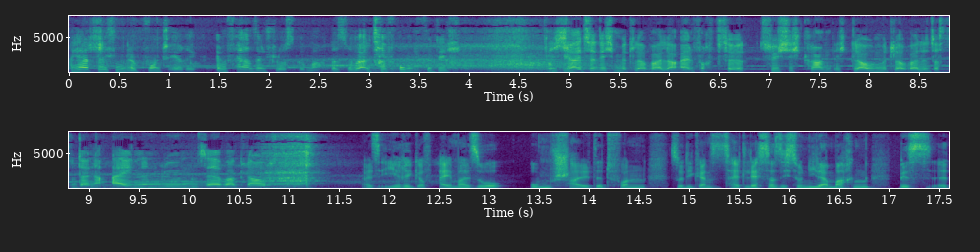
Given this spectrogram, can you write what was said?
Herzlichen Glückwunsch, Erik. Im Fernsehen Schluss gemacht. Das ist sogar ein Tiefpunkt für dich. Ich halte dich mittlerweile einfach für psychisch krank. Ich glaube mittlerweile, dass du deine eigenen Lügen selber glaubst. als Erik auf einmal so umschaltet von so die ganze Zeit lässt er sich so niedermachen bis äh,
